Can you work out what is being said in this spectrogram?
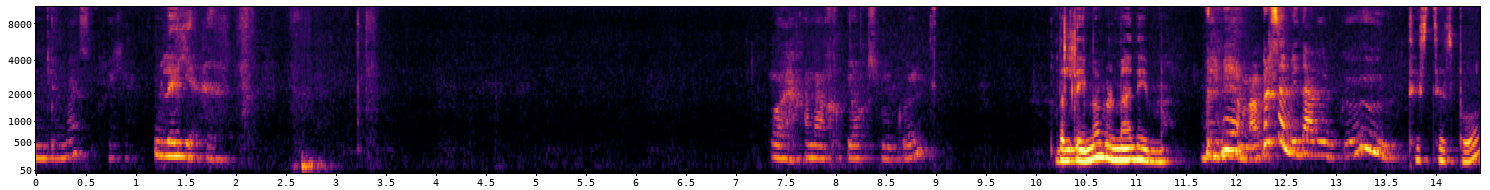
unga emas ulaga voy qanaqa qilib yoqish mumkin bildingmi bilmadingmi bilmayapman bilsam yetarliku tez tez bo'l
